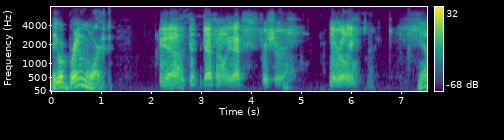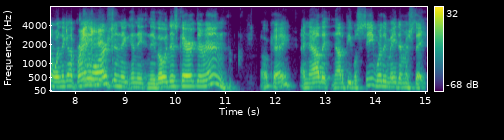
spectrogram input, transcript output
They were brainwashed. Yeah, de- definitely. That's for sure. Literally. Yeah, when they got And the me- brainwashed and they and they and they voted this character in. Okay. And now they now the people see where they made their mistake.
